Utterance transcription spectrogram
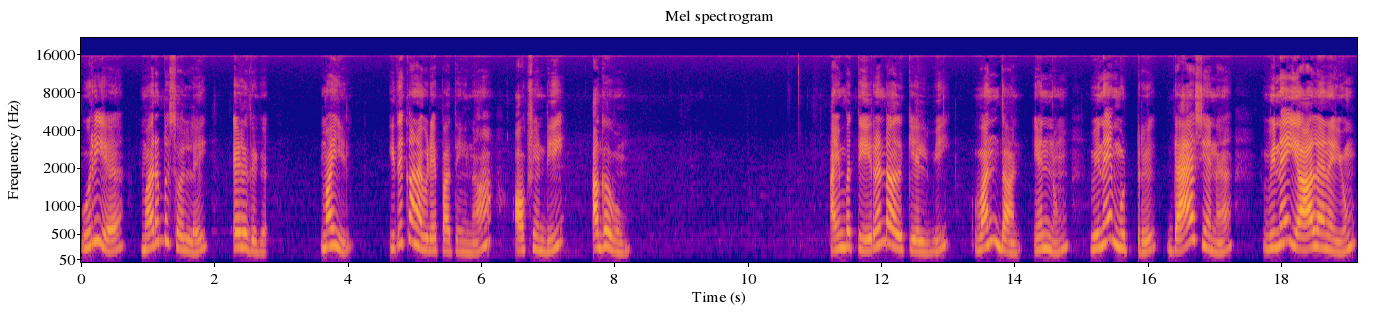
உரிய மரபு சொல்லை எழுதுக. மயில். இதுக்கான விடை பார்த்தீங்கன்னா ஆப்ஷன் டி அகவும். ஐம்பத்தி இரண்டாவது கேள்வி வந்தான் என்னும் வினைமுற்று டேஷ் என வினையாளனையும்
